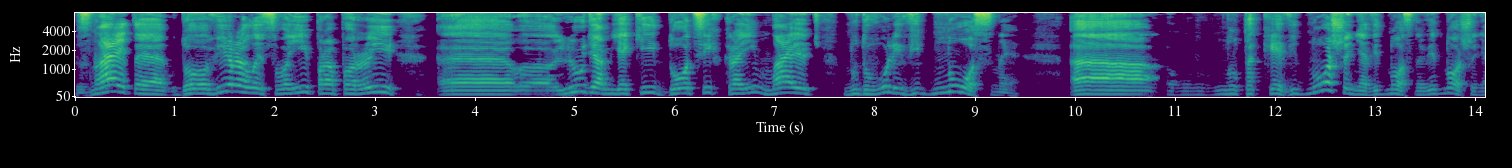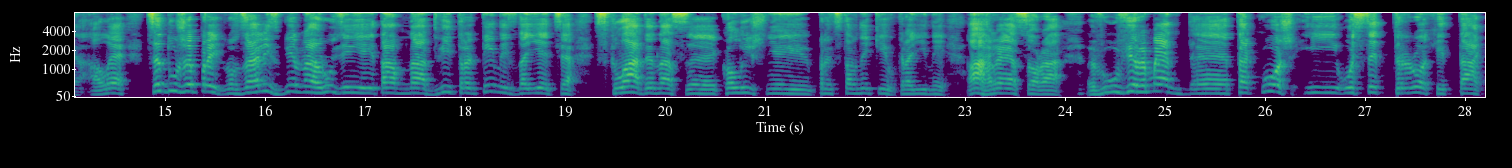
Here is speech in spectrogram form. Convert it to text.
знаєте, довірили свої прапори е, людям, які до цих країн мають ну, доволі відносне. Е, ну, таке відношення, відносне відношення, але це дуже прикро. Взагалі, збірна Грузії там на дві третини, здається, складена з е, колишньої представників країни агресора. В- У Вірмен е, також, і ось це трохи так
